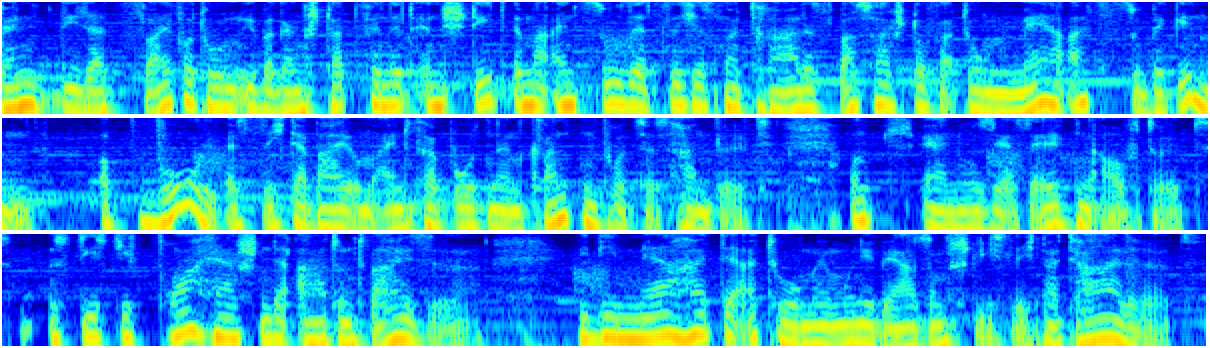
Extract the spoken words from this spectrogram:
Wenn dieser Zwei-Photonen-Übergang stattfindet, entsteht immer ein zusätzliches neutrales Wasserstoffatom mehr als zu Beginn, obwohl es sich dabei um einen verbotenen Quantenprozess handelt und er nur sehr selten auftritt, ist dies die vorherrschende Art und Weise, wie die Mehrheit der Atome im Universum schließlich neutral wird.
